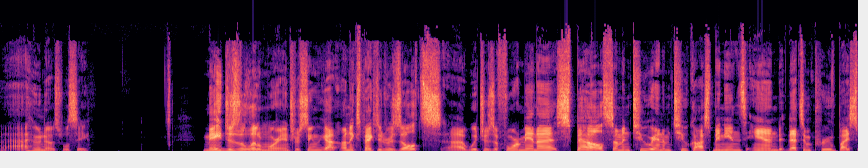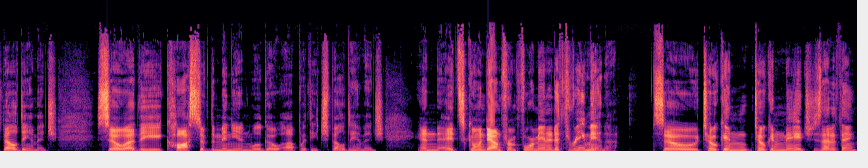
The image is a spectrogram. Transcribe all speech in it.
uh, who knows? We'll see. Mage is a little more interesting. We got Unexpected Results, uh, which is a four mana spell, summon two random two cost minions, and that's improved by spell damage. So uh, the cost of the minion will go up with each spell damage, and it's going down from four mana to three mana. So token token mage is that a thing?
